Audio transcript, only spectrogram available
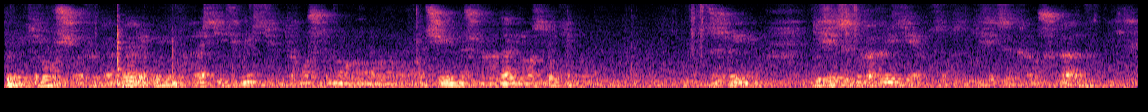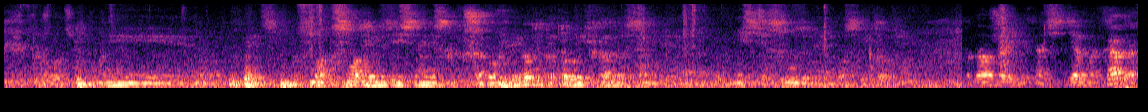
проектировщиков и так далее, будем их растить вместе, потому что, ну, очевидно, что на Дальнем Востоке, ну, к сожалению, дефицит, ну, как везде, дефицит хороших кадров. Вот. Мы смотрим здесь на несколько шагов вперед и готовы эти кадры сами вместе с вузами воспитывать. Продолжение, значит, темы кадров.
